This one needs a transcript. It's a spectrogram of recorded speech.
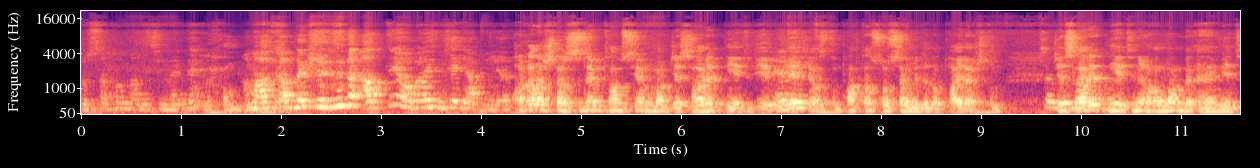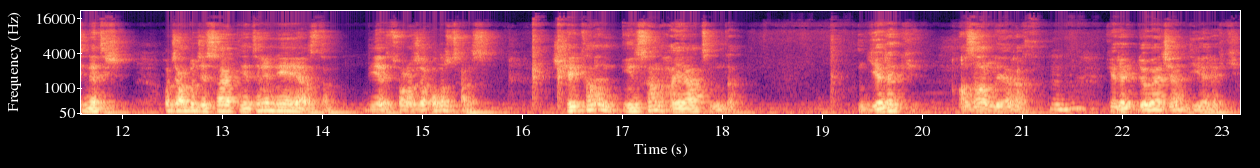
ruhsat olmadığı için ben de. Elhamdülillah. Ama arkamdakileri atlıyor ama bana hiçbir şey yapmıyor. Arkadaşlar size bir tavsiyem var. Cesaret niyeti diye bir Evet. niyet yazdım. Hatta sosyal medyada paylaştım. Çok Cesaret güzel. niyetinin anlam ve ehemmiyeti nedir? Hocam bu cesaret niyetini niye yazdın diye soracak olursanız. Şeytanın insan hayatında gerek azarlayarak, Hı hı. gerek döveceğim diyerek,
